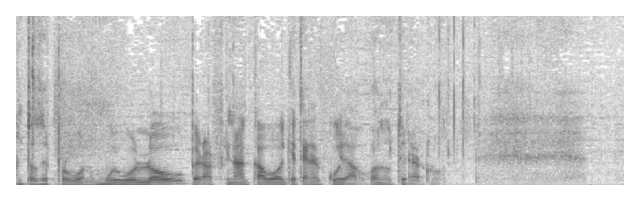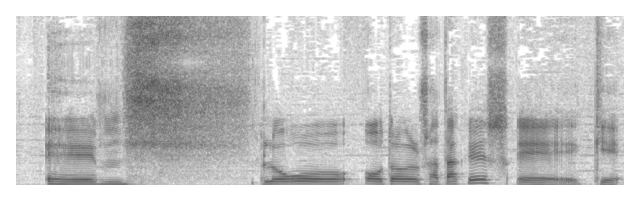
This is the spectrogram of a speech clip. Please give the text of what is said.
Entonces, pues bueno, muy buen low, pero al fin y al cabo hay que tener cuidado cuando tirarlo. Em, luego, otro de los ataques eh, que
